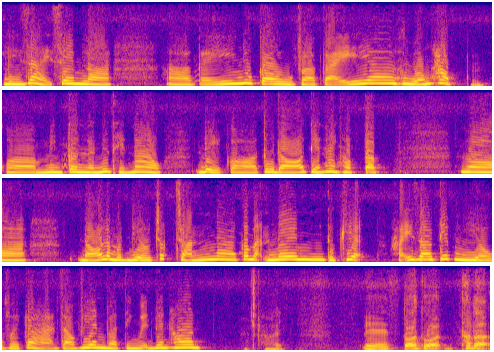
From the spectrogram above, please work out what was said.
lý giải xem là uh, cái nhu cầu và cái uh, hướng học uh, mình cần là như thế nào để có từ đó tiến hành học tập và đó là một điều chắc chắn các bạn nên thực hiện hãy giao tiếp nhiều với cả giáo viên và tình nguyện viên hơn はい。えー、っと、あとは、ただ、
